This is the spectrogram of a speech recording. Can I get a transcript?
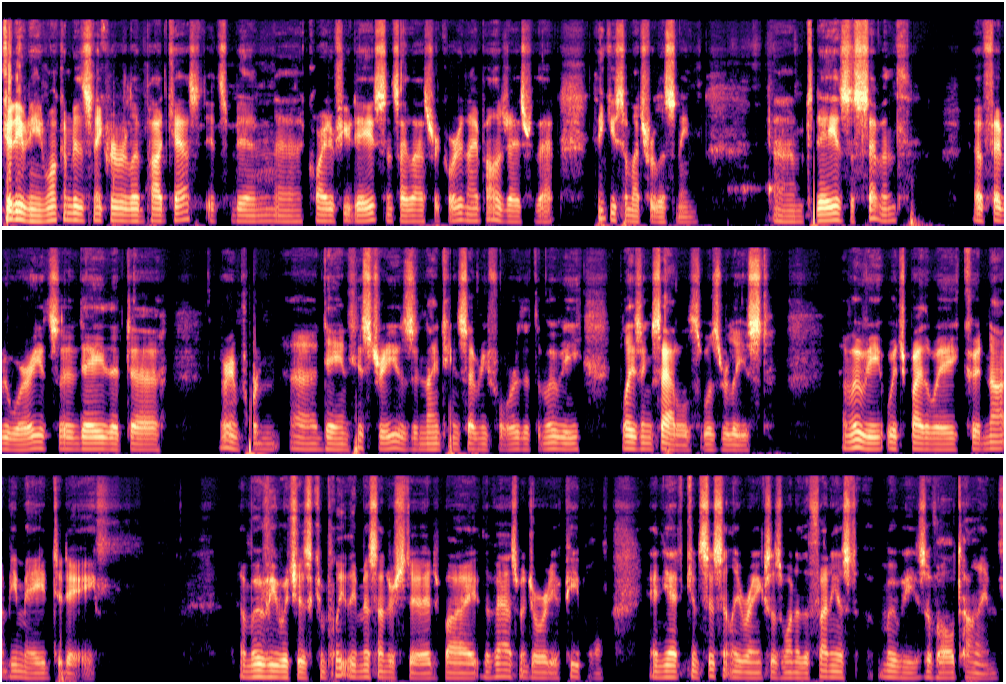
Good evening. Welcome to the Snake River Lib podcast. It's been uh, quite a few days since I last recorded, and I apologize for that. Thank you so much for listening. Um, today is the 7th of February. It's a day that, uh, very important uh, day in history, is in 1974 that the movie Blazing Saddles was released. A movie which, by the way, could not be made today a movie which is completely misunderstood by the vast majority of people and yet consistently ranks as one of the funniest movies of all time.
